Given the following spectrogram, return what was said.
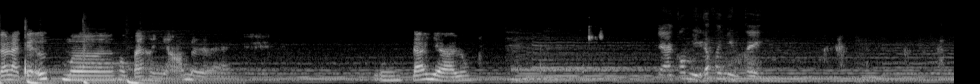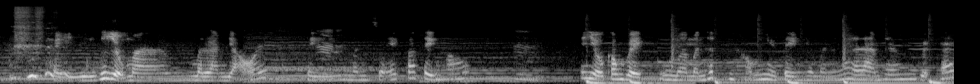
đó là cái ước mơ không phải hồi nhỏ mà là ừ, đó giờ luôn dạ công việc rất phải nhiều tiền thì ví dụ mà mình làm giỏi thì Ừ. mình sẽ có tiền thôi ừ. ví dụ công việc mà mình thích không nhiều tiền thì mình có thể làm thêm việc khác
